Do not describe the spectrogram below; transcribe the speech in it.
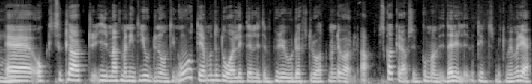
Mm. Eh, och såklart i och med att man inte gjorde någonting åt det. Jag mådde dåligt en liten period efteråt. Men det var, ja, skakade av så går man vidare i livet. Det är inte så mycket mer med det.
